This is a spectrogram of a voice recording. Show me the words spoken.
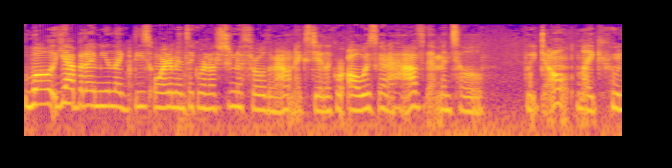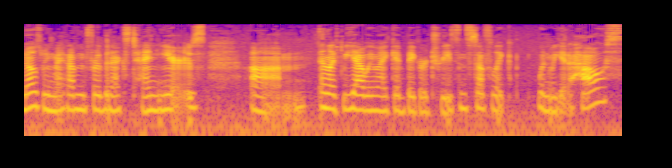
well yeah but i mean like these ornaments like we're not just going to throw them out next year. Like we're always going to have them until we don't. Like who knows? We might have them for the next 10 years. Um and like yeah we might get bigger trees and stuff like when we get a house.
